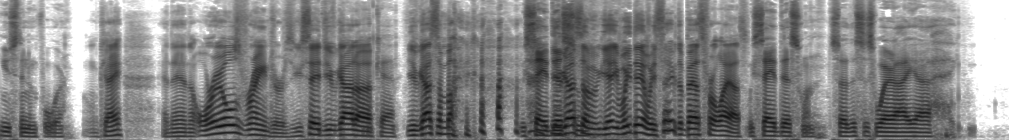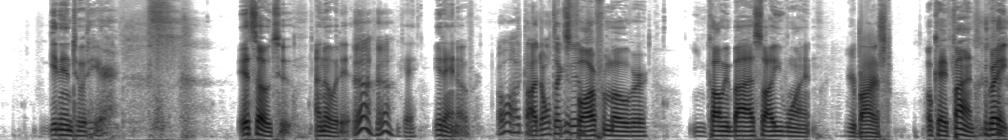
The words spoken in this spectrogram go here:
Houston in four. Okay, and then the Orioles Rangers. You said you've got a Okay. you've got somebody. We saved this. you got one. some. Yeah, we did. We saved the best for last. We saved this one. So this is where I uh, get into it here. It's 0-2. I know it is. Yeah, yeah. Okay. It ain't over. Oh, I, I don't think It's it is. far from over. You can call me biased all you want. You're biased. Okay, fine. Great.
